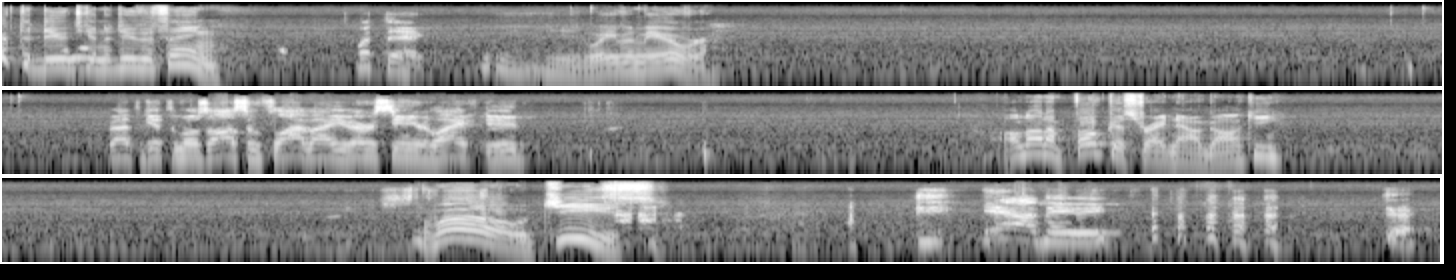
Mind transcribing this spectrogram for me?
Look, the dude's gonna do the thing. What thing? He's waving me over. About to get the most awesome flyby you've ever seen in your life, dude. Hold on, I'm focused right now, Gonky. Whoa, jeez. Yeah, baby.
